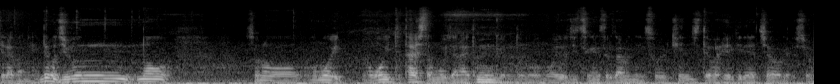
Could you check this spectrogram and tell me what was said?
明らかに。でも自分のその思い思いって大した思いじゃないと思うけれど、思いを実現するためにそういう禁じ手は平気でやっちゃうわけでしょ、う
